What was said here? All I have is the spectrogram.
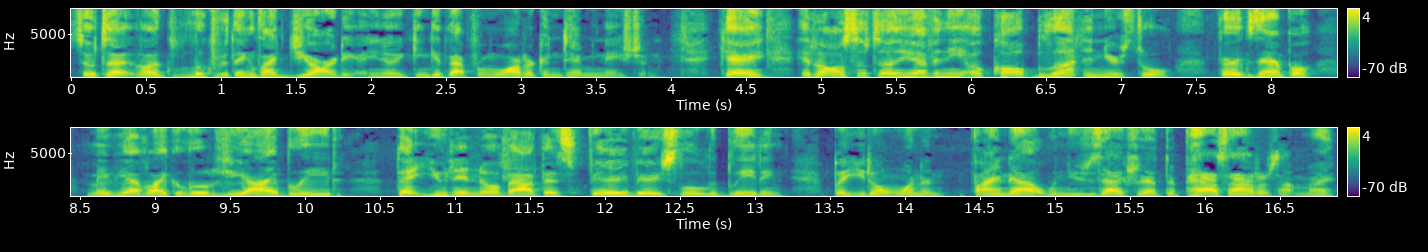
So to like, look for things like Giardia. You know, you can get that from water contamination. Okay? It'll also tell you you have any occult blood in your stool. For example, maybe you have like a little GI bleed that you didn't know about that's very, very slowly bleeding, but you don't want to find out when you just actually have to pass out or something, right?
